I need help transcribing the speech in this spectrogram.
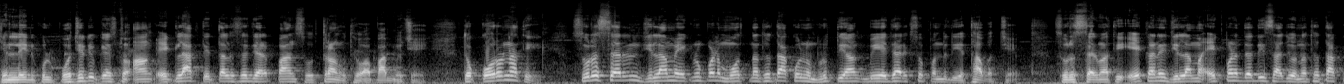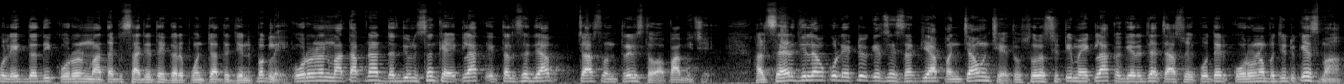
જેને લઈને કુલ પોઝિટિવ કેસનો આંક એક લાખ તેતાલીસ હજાર પાંચસો ત્રાણું થવા પામ્યો છે. તો કોરોનાથી સુરત શહેર જિલ્લામાં એકનું પણ મોત ન થતાં કુલ મૃત્યુઆંક બે હજાર એકસો પંદર યથાવત છે. સુરત શહેરમાંથી એક અને જિલ્લામાં એક પણ દર્દી સાજો ન થતાં કુલ એક દર્દી કોરોના માતા પિતા સાજે થઈ ઘરે પહોંચ્યા જેને પગલે કોરોના માતા આપનાર દર્દીઓની સંખ્યા એક લાખ એકતાલીસ હજાર ચારસો ત્રેવીસ થવા પામી છે. હાલ શહેર જિલ્લામાં કુલ એક્ટિવ કેસની સંખ્યા પંચાવન છે. તો સુરત સિટીમાં એક લાખ અગિયાર હજાર ચારસો એકોતેર કોરોના પોઝિટિવ કેસમાં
